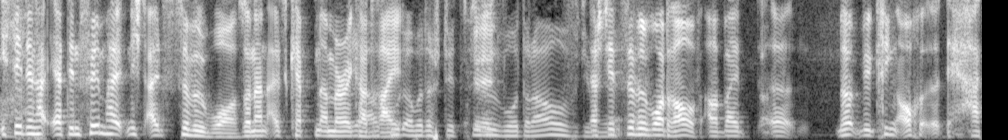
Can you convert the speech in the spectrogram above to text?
ich sehe den, halt- er hat den Film halt nicht als Civil War, sondern als Captain America ja, 3. gut, aber da steht Civil Okay. War drauf. Junge. Da steht Civil War drauf, aber bei, äh, ne, wir kriegen auch, äh, ja,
